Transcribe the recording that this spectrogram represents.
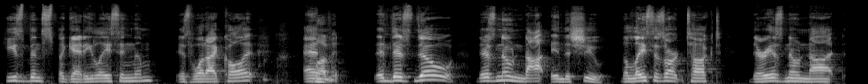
he's been spaghetti lacing them is what I call it. And, Love it. And there's no there's no knot in the shoe. The laces aren't tucked. There is no knot.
